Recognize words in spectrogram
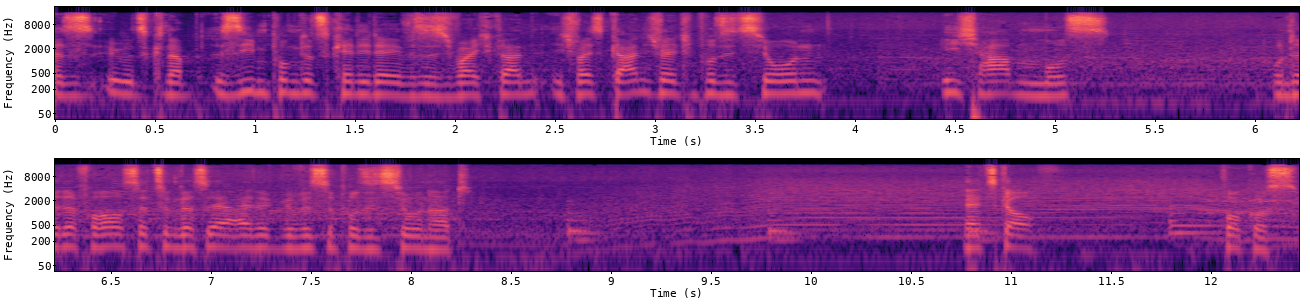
Es ist übelst knapp. 7 Punkte zu Kenny Davis. Ich weiß, gar nicht, ich weiß gar nicht, welche Position ich haben muss. Unter der Voraussetzung, dass er eine gewisse Position hat. Let's go. Fokus.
